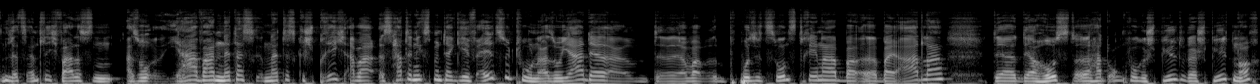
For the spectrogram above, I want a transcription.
letztendlich war das ein, also ja, war ein nettes, nettes Gespräch, aber es hatte nichts mit der GFL zu tun. Also ja, der, der Positionstrainer bei, äh, bei Adler, der, der Host äh, hat irgendwo gespielt oder spielt noch,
